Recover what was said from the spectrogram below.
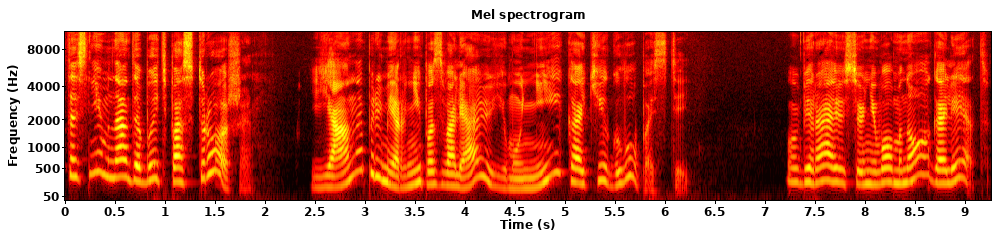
«Просто с ним надо быть построже. Я, например, не позволяю ему никаких глупостей. Убираюсь у него много лет,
